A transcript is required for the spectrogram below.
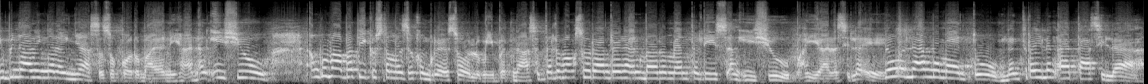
ibinaling na lang niya sa Socorro Bayanihan ang issue. Ang bumabatikos naman sa Kongreso, lumipat na sa dalawang surrender na environmentalist ang issue. Pahiya na sila eh. Nawala ang momentum. Nag-try lang ata sila.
